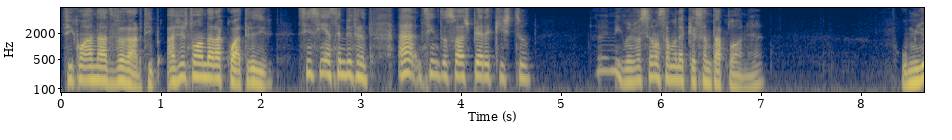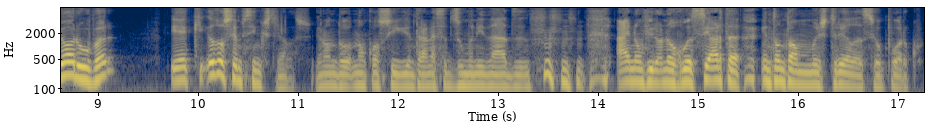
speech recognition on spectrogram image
ficam a andar devagar. Tipo, às vezes estão a andar a 4 e eu digo, sim, sim, é sempre diferente. Ah, sim, estou só à espera que isto. Amigo, mas você não sabe onde é que é Santa Apolónia? O melhor Uber é que eu dou sempre 5 estrelas. Eu não, dou, não consigo entrar nessa desumanidade. Ai, não viram na rua certa, então toma uma estrela, seu porco.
